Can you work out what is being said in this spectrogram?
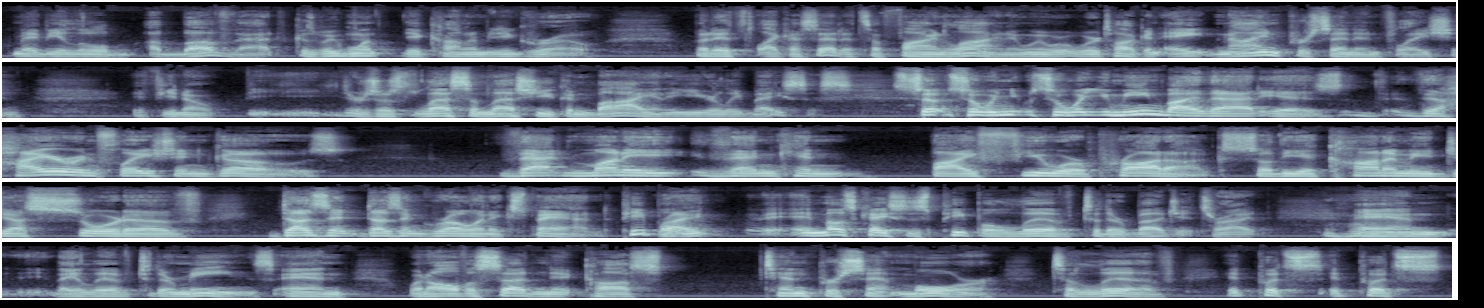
maybe a little above that, because we want the economy to grow. But it's like I said, it's a fine line. And we we're talking 8 9% inflation. If you know, there's just less and less you can buy on a yearly basis. So, so when you, so what you mean by that is the higher inflation goes, that money then can buy fewer products. So the economy just sort of doesn't doesn't grow and expand. People, right? In most cases, people live to their budgets, right? Mm-hmm. And they live to their means. And when all of a sudden it costs ten percent more to live, it puts it puts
